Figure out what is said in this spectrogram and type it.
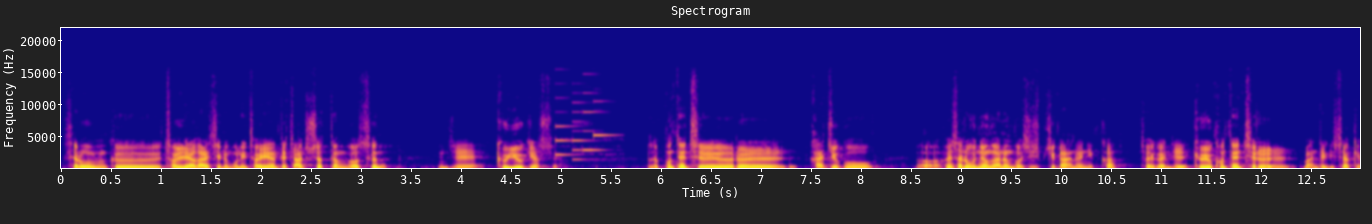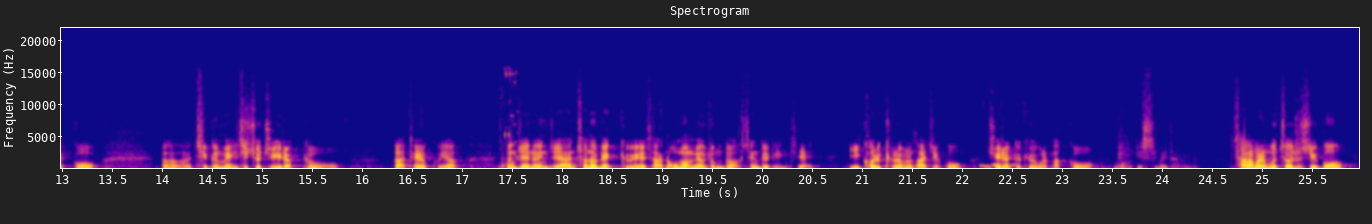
새로운 그 전략을 하시는 분이 저희한테 짜주셨던 것은 이제 교육이었어요. 그래서 콘텐츠를 가지고 어, 회사를 운영하는 것이 쉽지가 않으니까 저희가 이제 교육 콘텐츠를 만들기 시작했고 어, 지금의 희지초 주일학교가 되었고요. 현재는 이제 한 1,500교회에서 한 5만 명 정도 학생들이 이제 이 커리큘럼을 가지고 주일학교 교육을 받고 어, 있습니다. 사람을 붙여주시고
